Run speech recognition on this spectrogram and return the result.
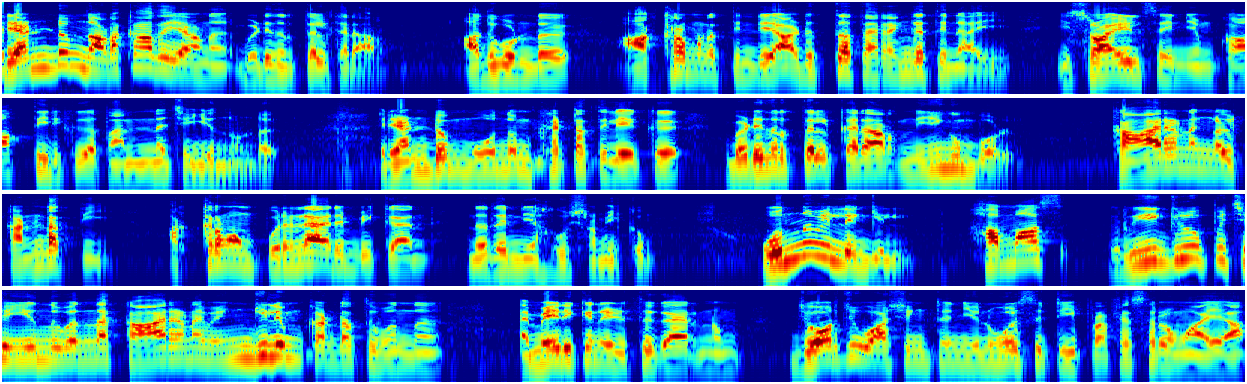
രണ്ടും നടക്കാതെയാണ് വെടിനിർത്തൽ കരാർ. അതുകൊണ്ട് ആക്രമണത്തിന്റെ അടുത്ത തരംഗത്തിനായി ഇസ്രായേൽ സൈന്യം കാത്തിരിക്കുക തന്നെ ചെയ്യുന്നുണ്ട്. രണ്ടും മൂന്നും ഘട്ടത്തിലേക്ക് വെടിനിർത്തൽ കരാർ നീങ്ങുമ്പോൾ കാരണങ്ങൾ കണ്ടെത്തി അക്രമം പുനരാരംഭിക്കാൻ നെതന്യാഹു ശ്രമിക്കും. ഒന്നുമില്ലെങ്കിൽ ഹമാസ് റീഗ്രൂപ്പ് ചെയ്യുന്നുവെന്ന കാരണമെങ്കിലും കണ്ടെത്തുമെന്ന് അമേരിക്കൻ എഴുത്തുകാരനും ജോർജ് വാഷിങ്ടൺ യൂണിവേഴ്സിറ്റി പ്രൊഫസറുമായ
